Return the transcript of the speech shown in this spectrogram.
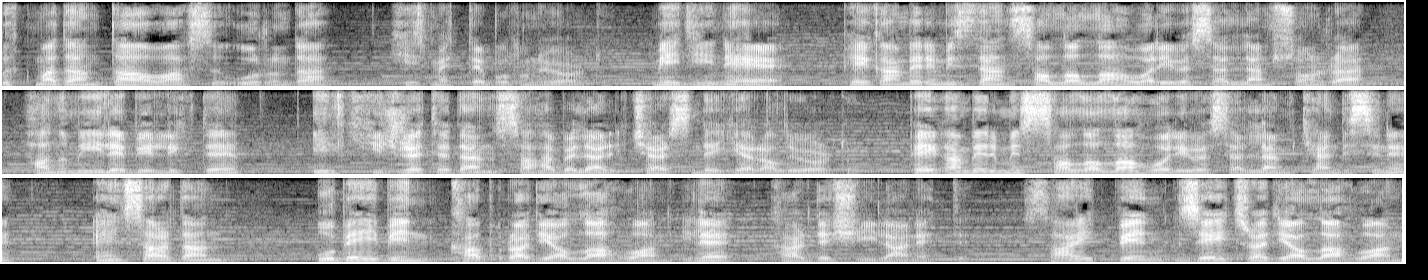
bıkmadan davası uğrunda hizmette bulunuyordu. Medine'ye peygamberimizden sallallahu aleyhi ve sellem sonra hanımı ile birlikte ilk hicret eden sahabeler içerisinde yer alıyordu. Peygamberimiz sallallahu aleyhi ve sellem kendisini Ensardan Ubey bin Kab radıyallahu an ile kardeş ilan etti. Said bin Zeyd radıyallahu an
